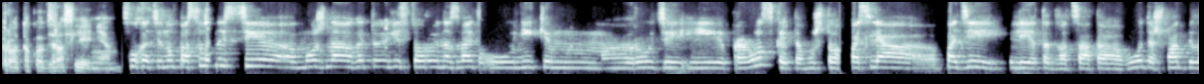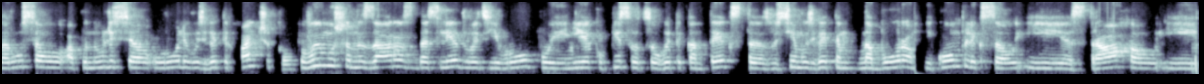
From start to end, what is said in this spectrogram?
про такое взросление. Слухайте, ну по сутнасці можна гэтую гісторыю назваць у нейкім родзе і праросткай, тому что пасля падзей лета два -го года шмат беларусаў апынуліся ў ролі вось гэтых мальчыкаў. вымушаны зараз даследаваць Европу і неяк упісвацца ў гэты кантэкст з усім вось гэтым наборам і комплексаў і страхаў і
